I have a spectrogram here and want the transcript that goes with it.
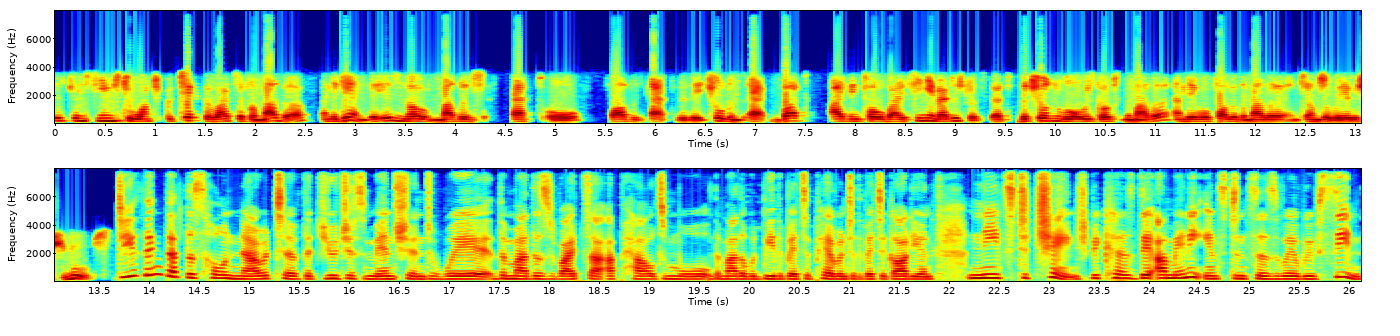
system seems to want to protect the rights of a mother. And again, there is no Mother's Act or Father's Act. There's a Children's Act. But I've been told by senior magistrates that the children will always go to the mother and they will follow the mother in terms of wherever she moves. Do you think that this whole narrative that you just mentioned, where the mother's rights are upheld more, the mother would be the better parent or the better guardian, needs to change? Because there are many instances where we've seen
